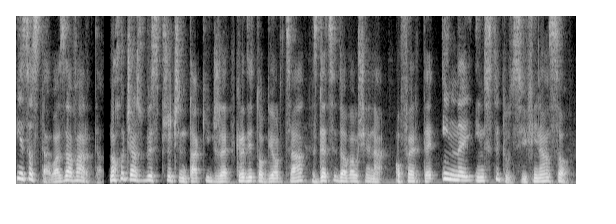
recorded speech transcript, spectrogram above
nie została zawarta. No chociażby z przyczyn takich, że kredytobiorca zdecydował się na ofertę innej instytucji finansowej.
